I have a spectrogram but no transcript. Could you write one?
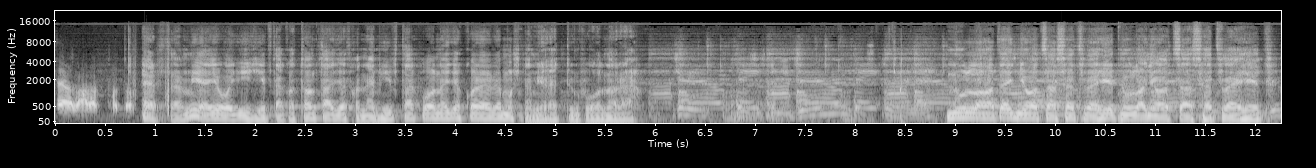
elválaszthatatlan. Értem. Milyen jó, hogy így hívták a tantárgyat, ha nem hívták volna egy, akkor erre most nem jöhettünk volna rá. 061 877 0877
